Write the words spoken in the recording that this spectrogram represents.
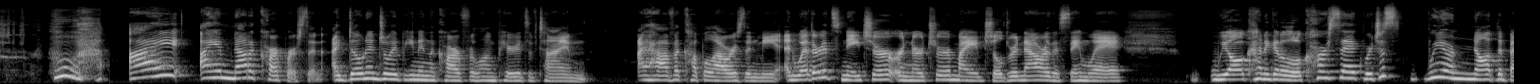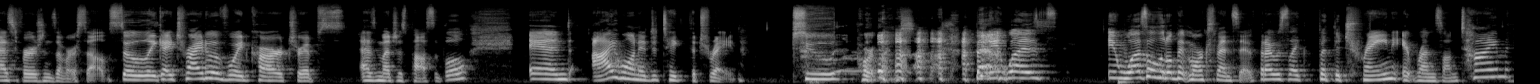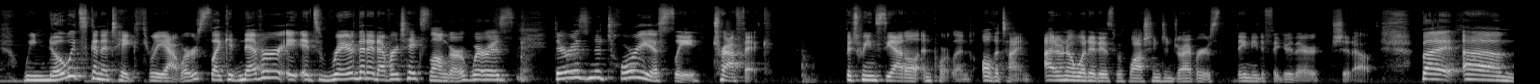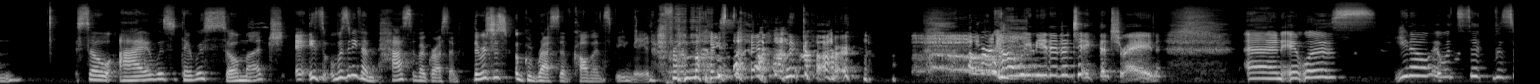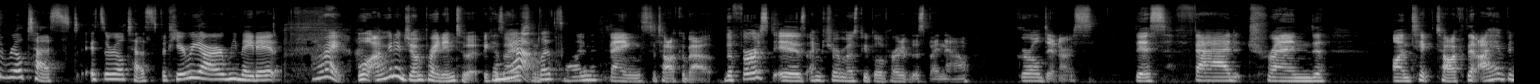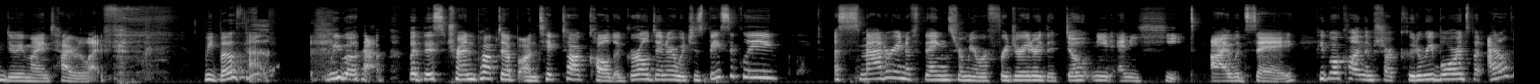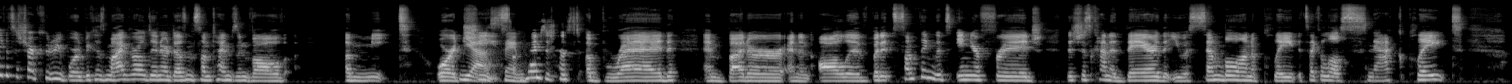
Whew. I I am not a car person. I don't enjoy being in the car for long periods of time. I have a couple hours in me. And whether it's nature or nurture, my children now are the same way. We all kind of get a little car sick. We're just we are not the best versions of ourselves. So like I try to avoid car trips as much as possible. And I wanted to take the train to Portland. but it was it was a little bit more expensive, but I was like, but the train, it runs on time. We know it's going to take three hours. Like it never, it, it's rare that it ever takes longer. Whereas there is notoriously traffic between Seattle and Portland all the time. I don't know what it is with Washington drivers. They need to figure their shit out. But, um, so I was there was so much. It, it wasn't even passive aggressive. There was just aggressive comments being made from my side of the car over how we needed to take the train. And it was, you know, it was it was a real test. It's a real test. But here we are. We made it. All right. Well, I'm going to jump right into it because I Yeah, have some let's- fun things to talk about. The first is I'm sure most people have heard of this by now girl dinners. This fad trend on TikTok that I have been doing my entire life. We both have. we both have. But this trend popped up on TikTok called a girl dinner, which is basically a smattering of things from your refrigerator that don't need any heat. I would say people are calling them charcuterie boards, but I don't think it's a charcuterie board because my girl dinner doesn't sometimes involve a meat or a Yeah, cheese. same. Sometimes it's just a bread and butter and an olive, but it's something that's in your fridge that's just kind of there that you assemble on a plate. It's like a little snack plate.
